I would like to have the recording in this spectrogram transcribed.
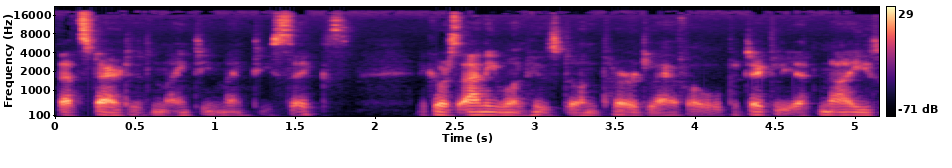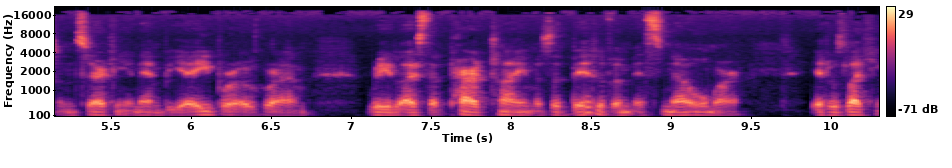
that started in 1996. Of course, anyone who's done third level, particularly at night, and certainly an MBA program, realized that part time is a bit of a misnomer. It was like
